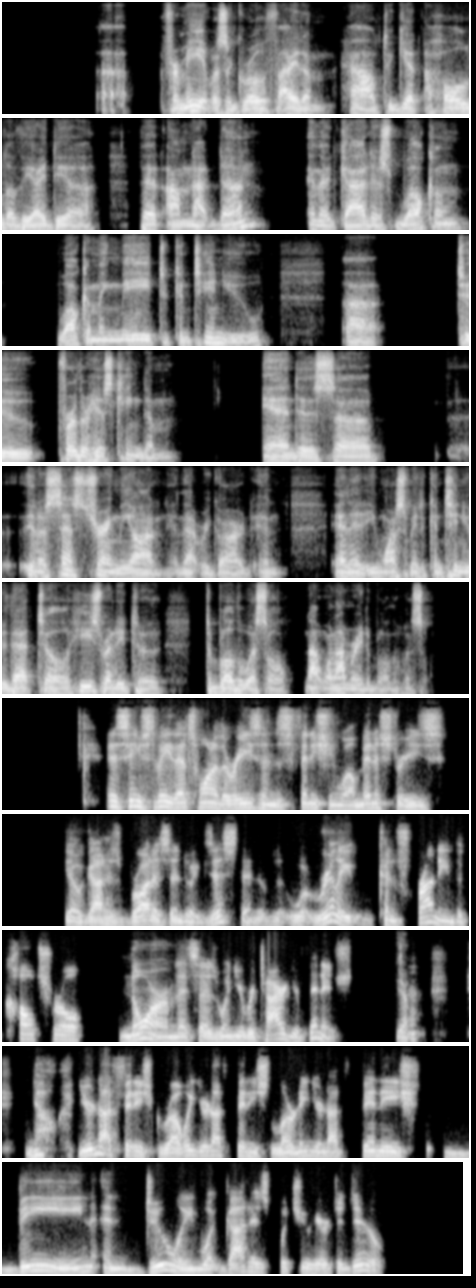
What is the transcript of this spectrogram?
uh, for me, it was a growth item how to get a hold of the idea that I'm not done and that God is welcome, welcoming me to continue uh, to further His kingdom, and is uh, in a sense cheering me on in that regard. And and it, He wants me to continue that till He's ready to to blow the whistle, not when I'm ready to blow the whistle. And it seems to me that's one of the reasons finishing well ministries, you know, God has brought us into existence. Really confronting the cultural norm that says when you're retired, you're finished. Yeah. no, you're not finished growing. You're not finished learning. You're not finished being and doing what God has put you here to do.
